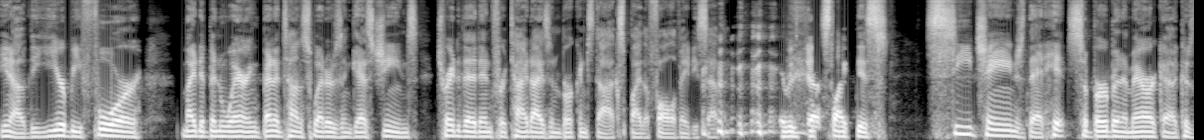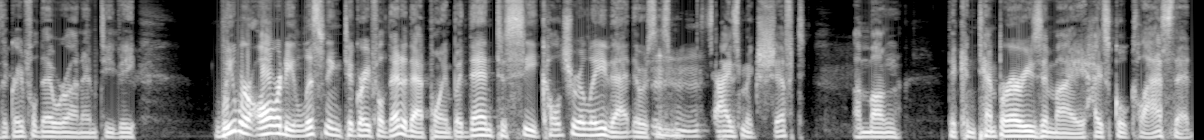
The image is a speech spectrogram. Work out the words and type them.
you know the year before might have been wearing Benetton sweaters and Guess jeans traded that in for tie dyes and Birkenstocks by the fall of '87. it was just like this sea change that hit suburban America because the Grateful Dead were on MTV. We were already listening to Grateful Dead at that point, but then to see culturally that there was this Mhm. seismic shift among the contemporaries in my high school class that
